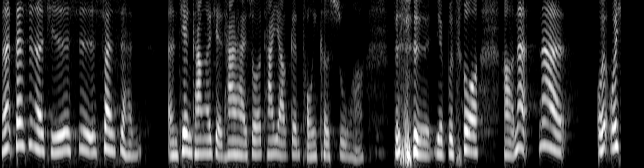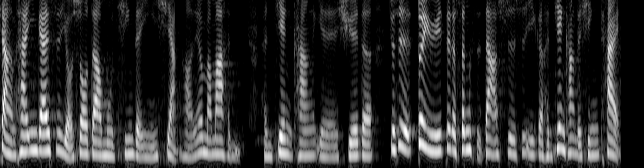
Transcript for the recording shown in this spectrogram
那但是呢，其实是算是很。很健康，而且他还说他要跟同一棵树啊，这是也不错。好，那那我我想他应该是有受到母亲的影响哈，因为妈妈很很健康，也学的就是对于这个生死大事是一个很健康的心态，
